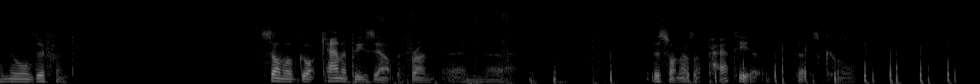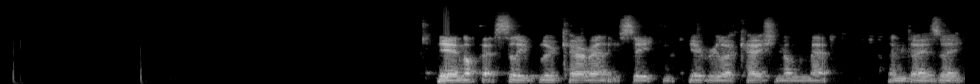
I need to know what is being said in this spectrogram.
And they're all different. Some have got canopies out the front, and uh, this one has a patio. That's cool. Yeah, not that silly blue caravan that you see in every location on the map in DayZ.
